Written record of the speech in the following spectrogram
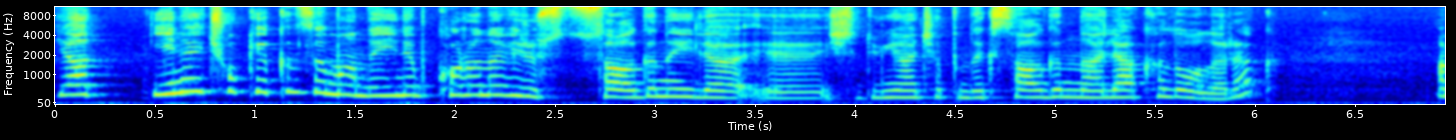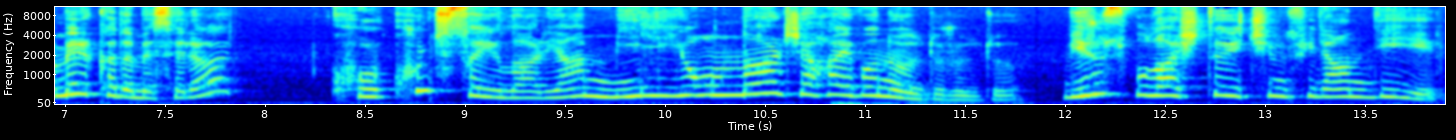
Ya yine çok yakın zamanda yine bu koronavirüs salgınıyla e, işte dünya çapındaki salgınla alakalı olarak Amerika'da mesela korkunç sayılar yani milyonlarca hayvan öldürüldü. Virüs bulaştığı için filan değil.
